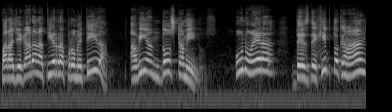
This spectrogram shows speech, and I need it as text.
para llegar a la tierra prometida. Habían dos caminos. Uno era desde Egipto a Canaán,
